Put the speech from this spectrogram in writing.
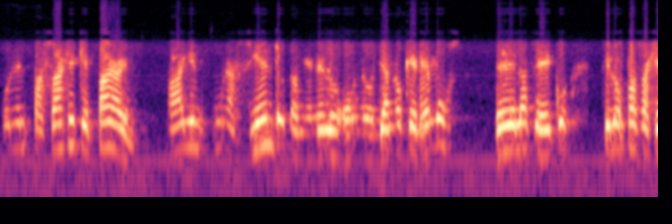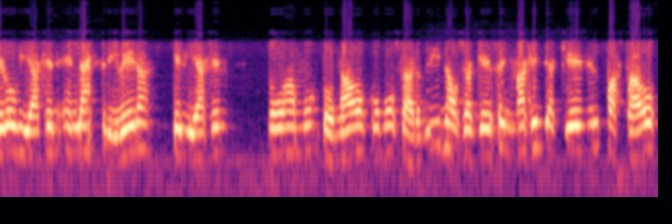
con el pasaje que paguen, paguen un asiento también en los Ya no queremos desde la SEDECO que los pasajeros viajen en la estribera, que viajen todos amontonados como sardinas, o sea que esa imagen ya quede en el pasado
